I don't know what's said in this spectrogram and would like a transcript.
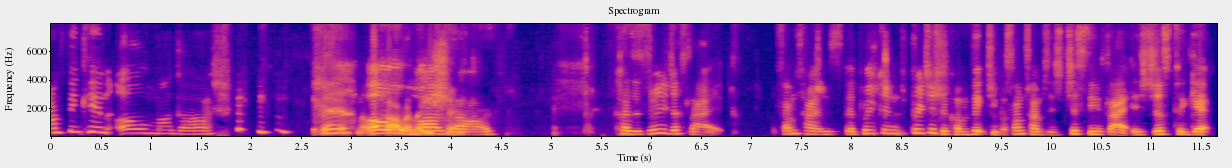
I'm thinking, oh my gosh, There's no oh my gosh, because it's really just like sometimes the preaching preaching should convict you, but sometimes it just seems like it's just to get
